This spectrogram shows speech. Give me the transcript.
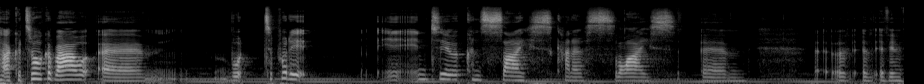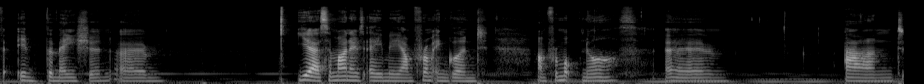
I could talk about. Um, but to put it into a concise kind of slice um, of, of, of inf- information. Um, yeah, so my name's Amy. I'm from England. I'm from up north. Um, and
